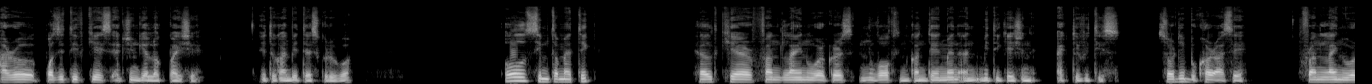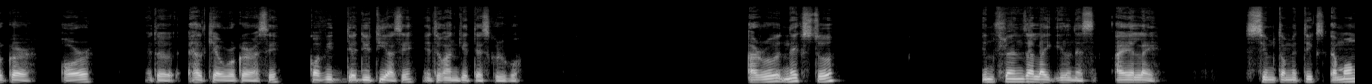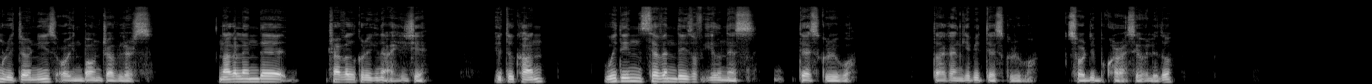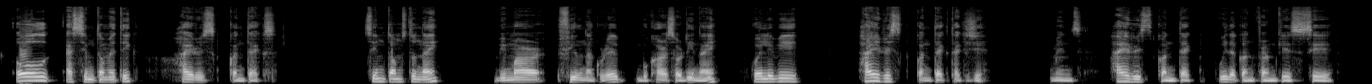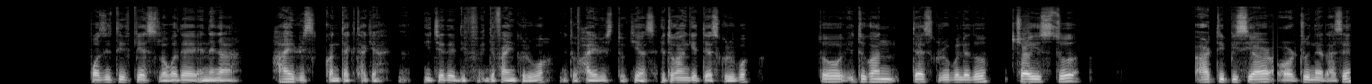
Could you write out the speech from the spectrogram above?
আৰু পজিটিভ কেছ একজনকে লগ পাইছে এইটো খান বি টেষ্ট কৰিব all symptomatic health care front line workers involved in containment and mitigation activities চৰ্দি বুখাৰ আছে লাইন ৱৰ্কাৰ অৰ এইটো হেল্থ কেয়াৰ ৱৰ্কাৰ আছে ক'ভিড ডিউটি আছে এইটো খানকে টেষ্ট কৰিব আৰু নেক্সটটো influenza like illness I L I symptomatics among returnees or inbound travellers নাগালেণ্ডে travel কৰি কিনে আহিছে এইটো খান within seven days of illness test কৰিব তাৰ কাৰণে বি টেষ্ট কৰিব চৰ্দি বুখাৰ আছে হ'লেতো all asymptomatic high risk contacts চিমটমছটো নাই বেমাৰ ফিল নকৰে বুখাৰ চৰ্দি নাই হ'লে B high risk contact থাকিছে means high risk contact with a confirm case say positive case লগতে এনেকুৱা হাই ৰিস্ক কণ্টেক্ট থাকে নিচেতে ডিফাইন কৰিব এইটো হাই ৰিস্কটো কি আছে এইটো কাৰণে টেষ্ট কৰিব তো এইটো খান টেষ্ট কৰিবলৈতো চইচটো R T P C R or Truenat আছে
